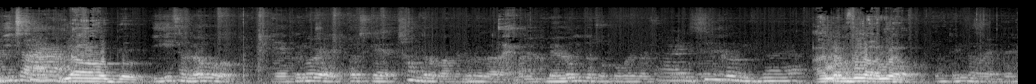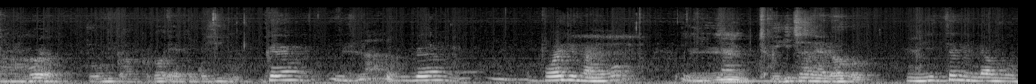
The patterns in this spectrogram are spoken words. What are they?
이기찬. Love, 이기찬 Love. 예, 그 노래 어저께 처음 들어봤는데 노래가 멜- 멜로디도 좋고 그래가지고. 아, 신곡이 있나요? 안녕하세요, 아니요. 좀 되는 노래인데 노래 좋으니까 그거 예 듣고 싶네요. 그냥 그냥 보지 말고 이기찬의 러브. 이기찬이 너무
